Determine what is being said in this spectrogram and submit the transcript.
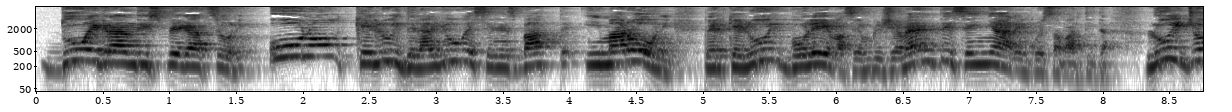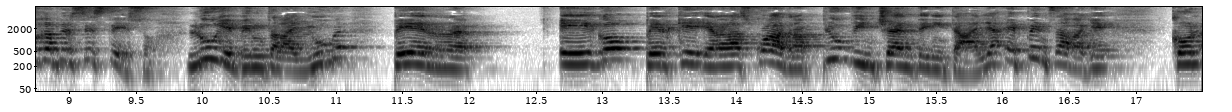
Due grandi spiegazioni. Uno, che lui della Juve se ne sbatte i maroni, perché lui voleva semplicemente segnare in questa partita. Lui gioca per se stesso. Lui è venuto alla Juve per ego, perché era la squadra più vincente in Italia e pensava che con,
